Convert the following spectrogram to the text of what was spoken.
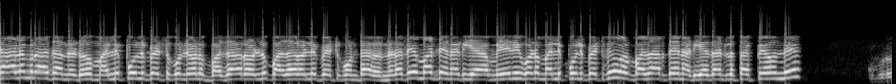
శాలం రాజు అన్నాడు మల్లెపూలు పెట్టుకునే వాళ్ళు బజార్ వాళ్ళు బజార్ వాళ్ళే పెట్టుకుంటారు అన్నాడు. అదే మాట నేను అడిగా. మేరీ కూడా మల్లెపూలు పెట్టుకుని వాళ్ళు బజార్దే అని అడిగా దాంట్లో తప్పే ఉంది. ఇప్పుడు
